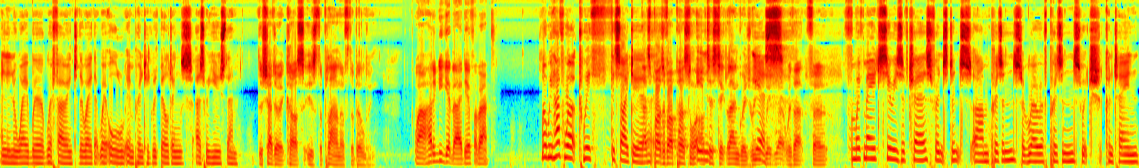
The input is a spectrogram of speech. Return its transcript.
and in a way we're referring to the way that we're all imprinted with buildings as we use them. The shadow it casts is the plan of the building. Wow, how did you get the idea for that? Well, we have worked with this idea. That's part of our personal in- artistic language. We, Yes. We've worked with that for And We've made series of chairs, for instance, um, prisons, a row of prisons which contain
